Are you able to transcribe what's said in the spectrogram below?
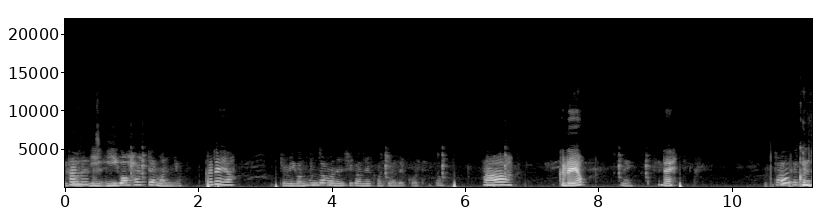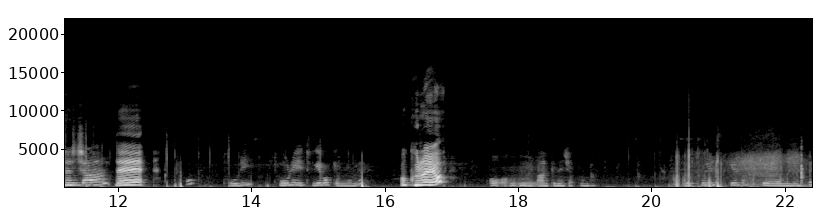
이거, 하면 이, 이거 할 때만요. 그래요. 좀 이건 혼자만의 시간을 가져야 될 것 같아서. 아, 그래요? 네. 네. 어, 근데 겠습니다 네. 돌이? 돌이 두 개밖에 없는데? 어, 그래요? 어, 어 음, 안 끊으셨구나. 그 돌이 두 개밖에 없는데?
